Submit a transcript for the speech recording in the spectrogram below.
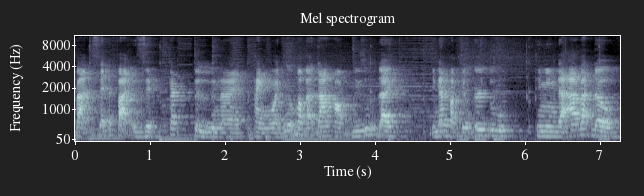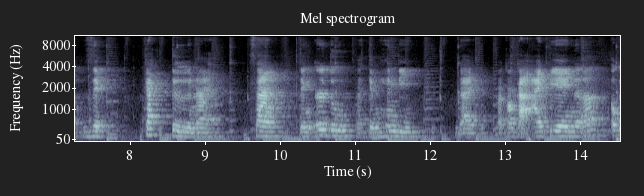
bạn sẽ phải dịch các từ này thành ngoại ngữ mà bạn đang học. Ví dụ đây mình đang học tiếng Urdu thì mình đã bắt đầu dịch các từ này sang tiếng Urdu và tiếng Hindi. Đây và có cả IPA nữa. Ok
